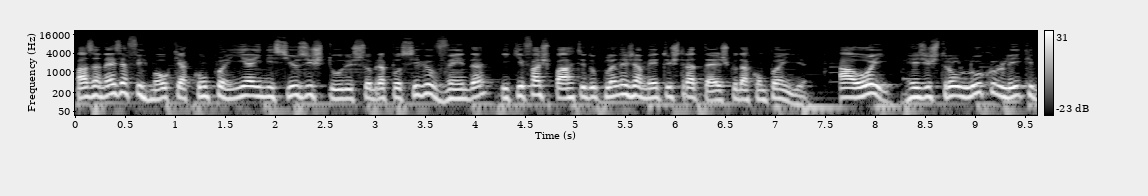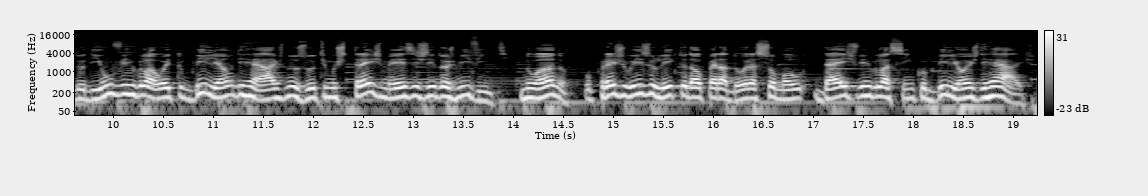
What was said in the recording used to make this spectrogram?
Pazanese afirmou que a companhia inicia os estudos sobre a possível venda e que faz parte do planejamento estratégico da companhia. A Oi registrou lucro líquido de 1,8 bilhão de reais nos últimos três meses de 2020. No ano, o prejuízo líquido da operadora somou 10,5 bilhões de reais.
